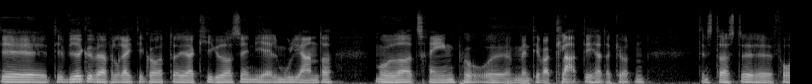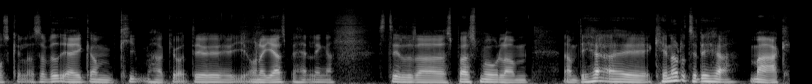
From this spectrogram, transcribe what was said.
det. Det virkede i hvert fald rigtig godt, og jeg kiggede også ind i alle mulige andre måder at træne på, øh, men det var klart det her, der gjorde den, den største øh, forskel. Og så ved jeg ikke, om Kim har gjort det under jeres behandlinger. Stillet dig spørgsmål om, om det her, øh, kender du til det her, Mark?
